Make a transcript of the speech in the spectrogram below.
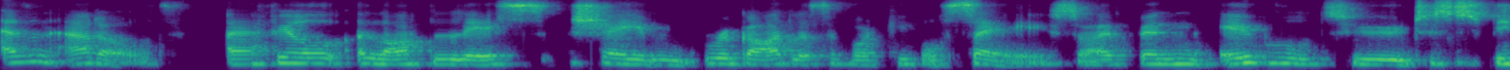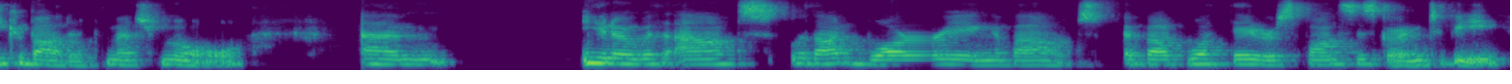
As an adult, I feel a lot less shame regardless of what people say. So I've been able to to speak about it much more. Um, you know without without worrying about about what their response is going to be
